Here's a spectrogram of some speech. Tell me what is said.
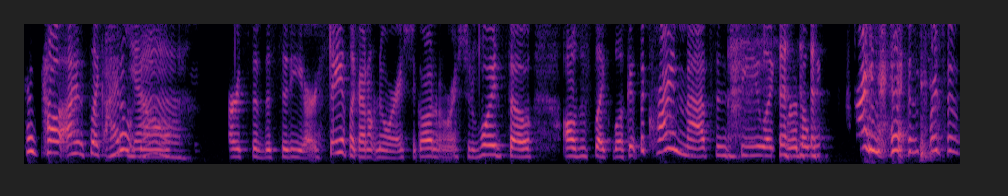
because how I was like I don't yeah. know parts of the city are safe. Like I don't know where I should go. I don't know where I should avoid. So I'll just like look at the crime maps and see like where the least crime is, which is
